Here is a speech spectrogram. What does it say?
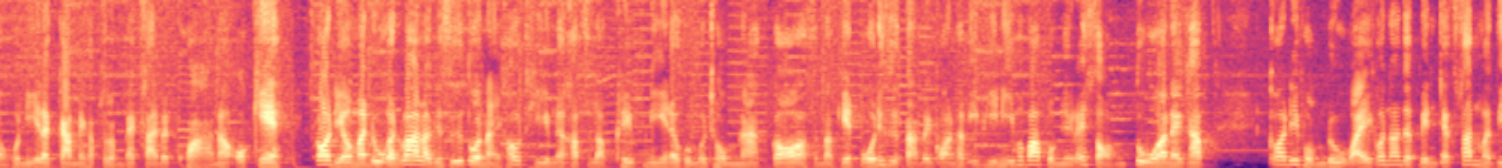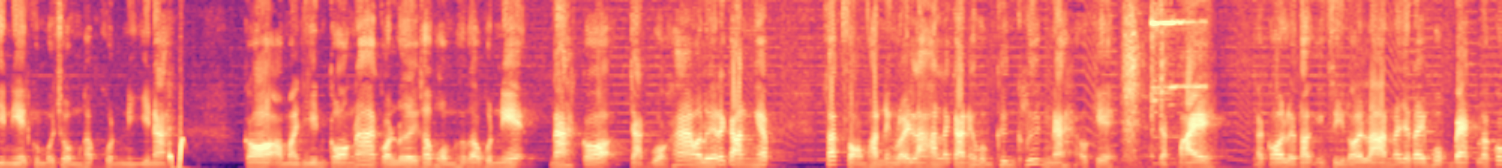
2 คนนี้แล้วกันนะครับสำหรับแบ็กซ้ายแบ็กขวาเนาะโอเค ก็เดี๋ยวมาดูกันว่าเราจะซื้อตัวไหนเข้าทีมนะครับสำหรับคลิปนี้นะคุณผู้ชมนะ ก็สำหรับเคสโปนี่คือตัดไปก่อนครับ EP นี้เพราะว่าผมอยากได้ 2 ตัวนะครับ ก็ที่ผมดูไว้ก็น่าจะเป็นแจ็คสันมาติเนสคุณผู้ชมครับคนนี้นะ ก็เอามายืนกองหน้าก่อนเลยครับผมสำหรับคนนี้นะ ก็จัดบวก 5 มาเลยแล้วกันครับสัก 2,100 ล้านแล้วกันครับผมครึ่งครึ่งๆนะโอเค จัดไปแล้วก็เหลือตังอีก 400 ล้านน่าจะได้พวกแบ็คแล้วก็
